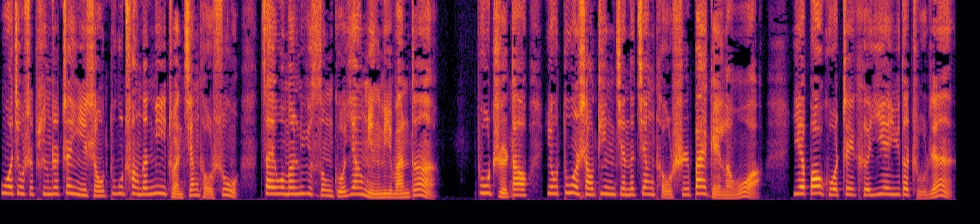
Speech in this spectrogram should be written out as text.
我就是凭着这一手独创的逆转降头术，在我们吕宋国扬名立万的。不知道有多少顶尖的降头师败给了我，也包括这颗夜玉的主人。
